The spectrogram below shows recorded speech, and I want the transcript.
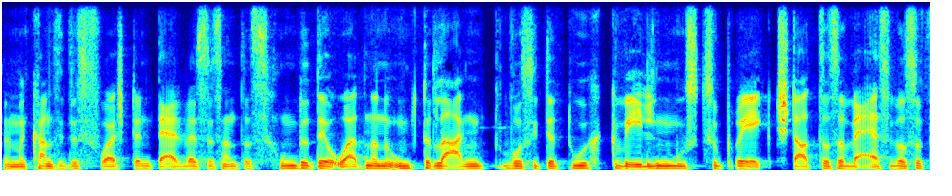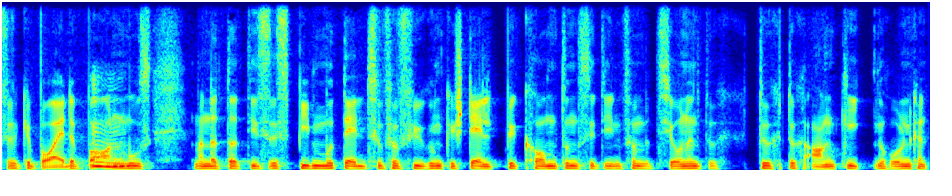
Weil man kann sich das vorstellen, teilweise sind das hunderte Ordner und Unterlagen, wo sich der durchquälen muss zu Projektstart, dass er weiß, was er für Gebäude bauen mhm. muss. Man hat da dieses BIM-Modell zur Verfügung gestellt bekommt und sich die Informationen durch durch, durch Anklicken holen kann,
